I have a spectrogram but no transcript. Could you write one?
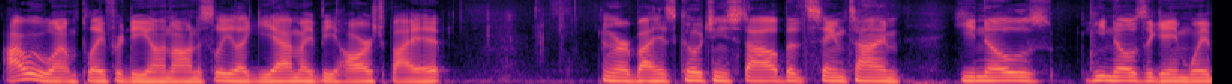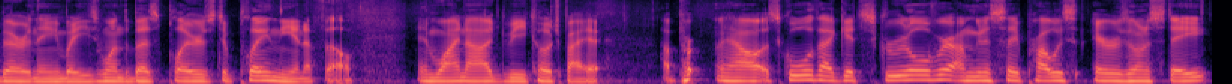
I would want to play for Deion. Honestly, like yeah, I might be harsh by it or by his coaching style, but at the same time, he knows he knows the game way better than anybody. He's one of the best players to play in the NFL, and why not be coached by it? Now, a school that gets screwed over, I'm going to say probably Arizona State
